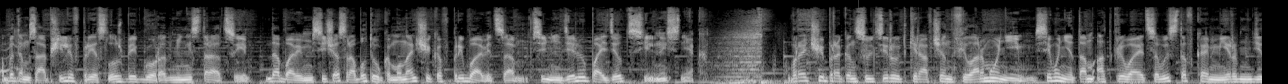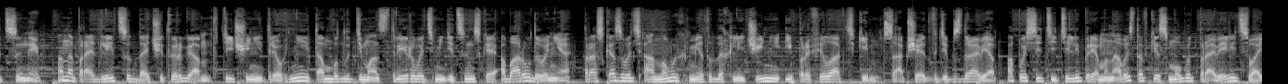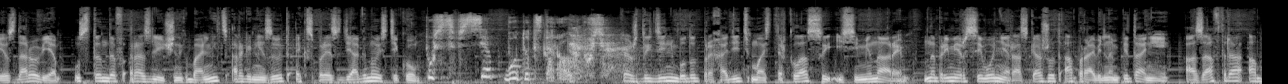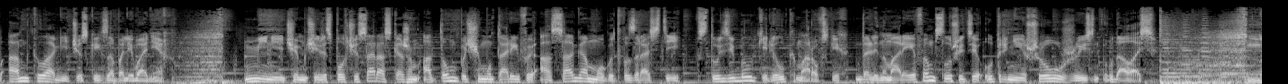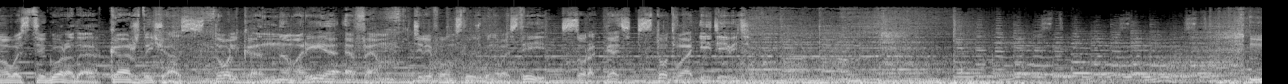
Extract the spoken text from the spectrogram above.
Об этом сообщили в пресс-службе администрации. Добавим, сейчас работа у коммунальщиков прибавится. Всю неделю пойдет сильный снег. Врачи проконсультируют кировчан филармонии. Сегодня там открывается выставка «Мир медицины». Она продлится до четверга. В течение трех дней там будут демонстрировать медицинское оборудование, рассказывать о новых методах лечения и профилактики, сообщает в Депздраве. А посетители прямо на выставке смогут проверить свое здоровье. У стендов различных больниц организуют экспресс-диагностику. Пусть все будут здоровы. Каждый день будут проходить мастер-классы и семинары. Например, сегодня расскажут о правильном питании, а завтра об онкологических заболеваниях. Менее чем через полчаса расскажем о том, почему тарифы ОСАГО могут возрасти. В студии был Кирилл Комаровских. Далее на Мария ФМ слушайте утреннее шоу «Жизнь удалась». Новости города. Каждый час. Только на Мария-ФМ. Телефон службы новостей 45 102 и 9.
